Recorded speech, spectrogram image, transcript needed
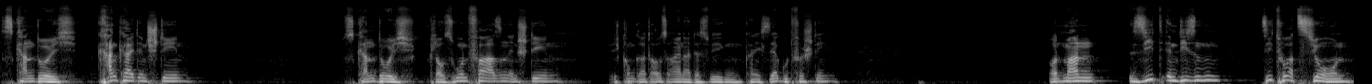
Das kann durch Krankheit entstehen. Das kann durch Klausurenphasen entstehen. Ich komme gerade aus einer, deswegen kann ich sehr gut verstehen. Und man sieht in diesen Situationen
